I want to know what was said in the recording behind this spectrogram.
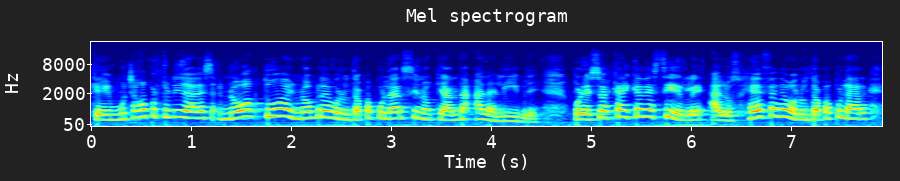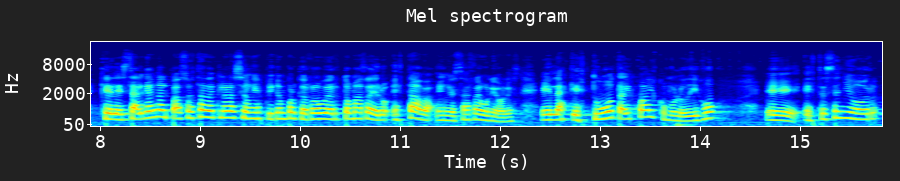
que en muchas oportunidades no actúa en nombre de Voluntad Popular, sino que anda a la libre. Por eso es que hay que decirle a los jefes de Voluntad Popular que le salgan al paso esta declaración y expliquen por qué Roberto Marrero estaba en esas reuniones, en las que estuvo tal cual, como lo dijo eh, este señor,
